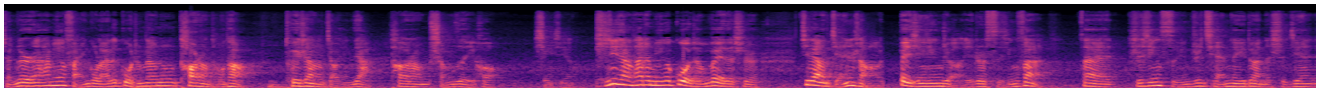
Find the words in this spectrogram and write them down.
整个人还没有反应过来的过程当中，套上头套，推上绞刑架，套上绳子以后行刑。实际上，他这么一个过程为的是尽量减少被行刑者，也就是死刑犯。在执行死刑之前那一段的时间，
